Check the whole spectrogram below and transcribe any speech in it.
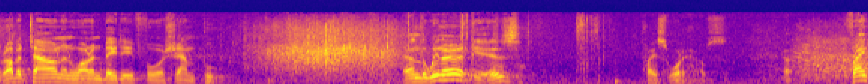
Robert Towne and Warren Beatty for Shampoo. And the winner is Price Waterhouse. Uh, Frank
